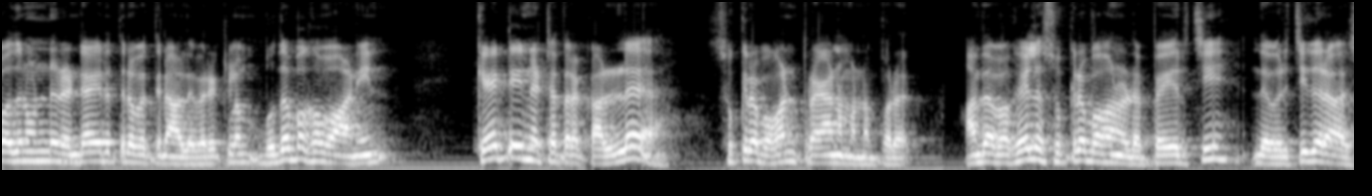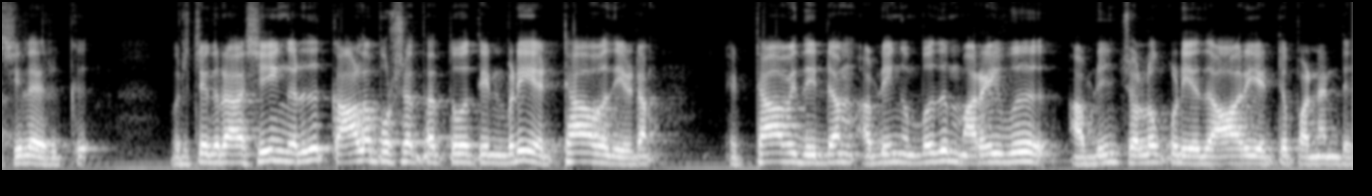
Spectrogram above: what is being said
பதினொன்று ரெண்டாயிரத்தி இருபத்தி நாலு வரைக்கும் புத பகவானின் கேட்டை நட்சத்திர காலில் சுக்கர பகவான் பிரயாணம் பண்ண போகிறார் அந்த வகையில் சுக்கர பகவானோட பயிற்சி இந்த விருச்சிக ராசியில் இருக்குது விருச்சிக ராசிங்கிறது காலபுருஷ தத்துவத்தின்படி எட்டாவது இடம். எட்டாவது இடம் அப்படிங்கும்போது மறைவு அப்படின்னு சொல்லக்கூடியது ஆறு எட்டு பன்னெண்டு.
